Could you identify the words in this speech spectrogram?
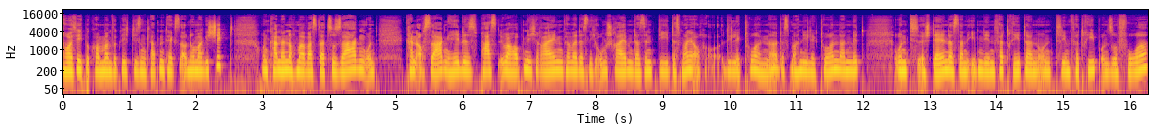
häufig bekommt man wirklich diesen Klappentext auch nochmal geschickt und kann dann nochmal was dazu sagen und kann auch sagen, hey, das passt überhaupt nicht rein, können wir das nicht umschreiben. Da sind die, das machen ja auch die Lektoren, ne? Das machen die Lektoren dann mit und stellen das dann eben den Vertretern und dem Vertrieb und so vor.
